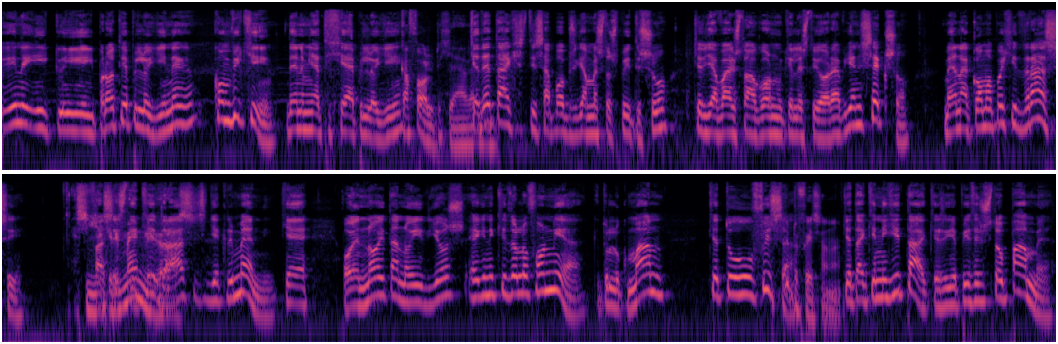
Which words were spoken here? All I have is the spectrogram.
ε, είναι η, η, η πρώτη επιλογή είναι κομβική. Δεν είναι μια τυχαία επιλογή. Καθόλου τυχαία. Και δεν τα έχεις τις απόψεις για μέσα στο σπίτι σου και διαβάζεις το αγόρι μου και λες τι ωραία. Βγαίνεις έξω. Με ένα κόμμα που έχει δράση. Συγκεκριμένη Φασιστική δράση. δράση, συγκεκριμένη. Και ο ενώ ήταν ο ίδιος, έγινε και η δολοφονία. Και του Λουκμάν και του Φίσα. Και του Φίσα, ναι. Και τα κυνηγητά. Και η επίθεση στο Πάμε.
